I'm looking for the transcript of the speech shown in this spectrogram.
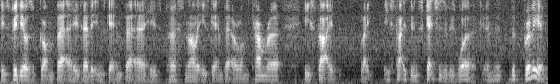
his videos have gotten better, his editing's getting better, his personality's getting better on camera. He started like he started doing sketches of his work, and they're, they're brilliant.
